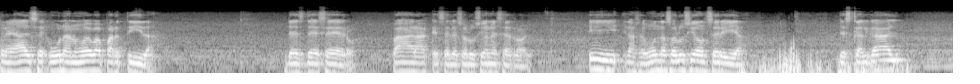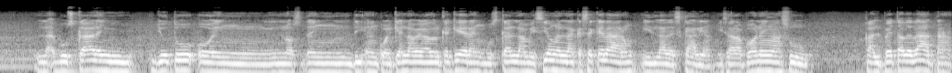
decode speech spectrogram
crearse una nueva partida desde cero para que se le solucione ese error. Y la segunda solución sería descargar buscar en YouTube o en, en, cualquier navegador que quieran, buscar la misión en la que se quedaron y la descargan y se la ponen a su carpeta de data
